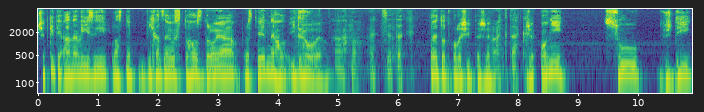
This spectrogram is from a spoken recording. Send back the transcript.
všetky tie analýzy vlastne vychádzajú z toho zdroja proste jedného ideového. Áno, tak. To je to dôležité, že, tak, tak. že oni sú vždy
